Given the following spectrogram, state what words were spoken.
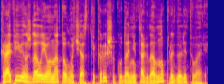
Крапивин ждал его на том участке крыши, куда не так давно прыгали твари.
